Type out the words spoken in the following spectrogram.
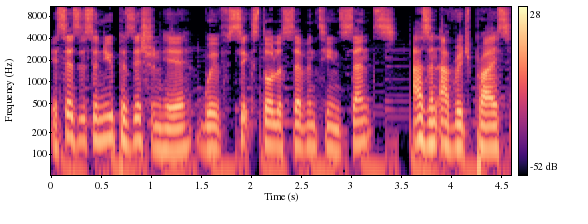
It says it's a new position here with $6.17 as an average price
